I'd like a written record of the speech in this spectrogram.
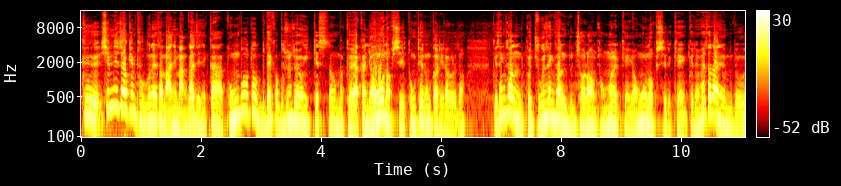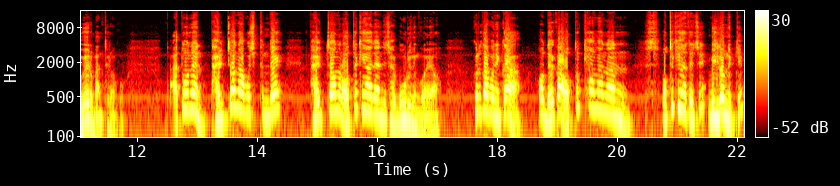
그 심리적인 부분에서 많이 망가지니까 공부도 내가 무슨 소용이 있겠어. 막 그 약간 영혼 없이 동태 눈깔이라 그러죠. 그 생선 그 죽은 생선 눈처럼 정말 이렇게 영혼 없이 이렇게 그냥 회사 다니는 분들 의외로 많더라고. 아, 또는 발전하고 싶은데 발전을 어떻게 해야 되는지 잘 모르는 거예요. 그러다 보니까 어 내가 어떻게 하면은 어떻게 해야 되지? 뭐 이런 느낌?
